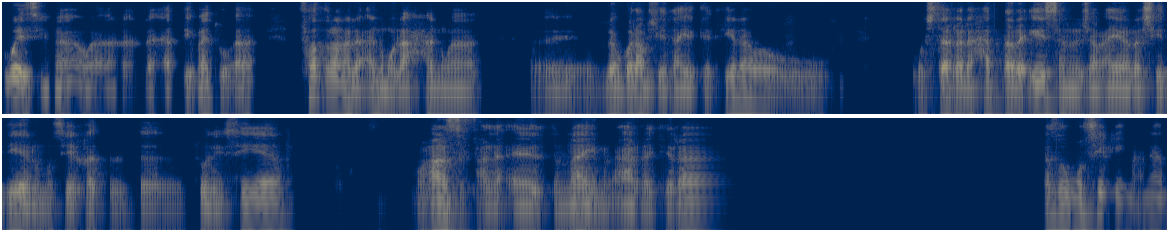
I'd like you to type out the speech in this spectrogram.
وازنة ولها قيمتها فضلا على أنه ملحن وله برامج إذاعية كثيرة واشتغل حتى رئيسا للجمعية الرشيدية للموسيقى التونسية وعازف على آلة الناي من أعلى طراز هو موسيقي معناها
